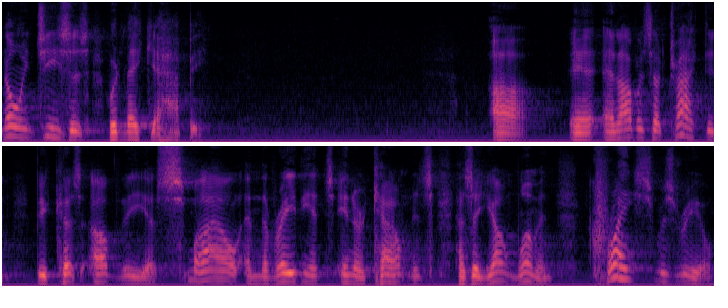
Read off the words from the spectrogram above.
knowing Jesus would make you happy. Uh, and, and, I was attracted because of the uh, smile and the radiance in her countenance as a young woman. Christ was real.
